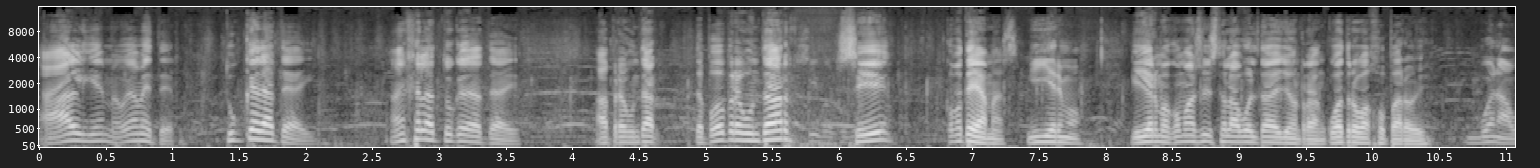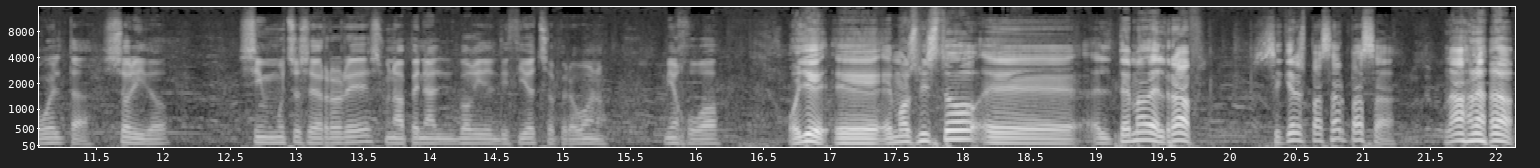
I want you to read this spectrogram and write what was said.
a alguien, me voy a meter. Tú quédate ahí. Ángela, tú quédate ahí. A preguntar. ¿Te puedo preguntar? Sí. sí. ¿Cómo te llamas? Guillermo. Guillermo, ¿cómo has visto la vuelta de John Ram? Cuatro bajo par hoy. Buena vuelta, sólido, sin muchos errores. Una pena el bogey del 18, pero bueno, bien jugado. Oye, eh, hemos visto eh, el tema del RAF. Si quieres pasar, pasa. No, no, no.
